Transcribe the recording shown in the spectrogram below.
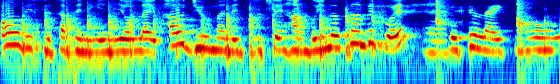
all this is happening in your life, how do you manage to stay humble? You know, some people eh, they feel like no,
